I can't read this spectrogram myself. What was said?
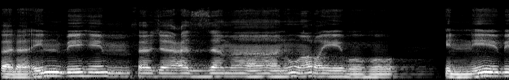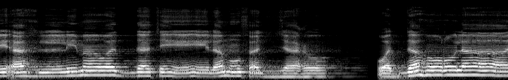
فلئن بهم فجع الزمان وريبه. إني بأهل مودتي لمفجع والدهر لا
